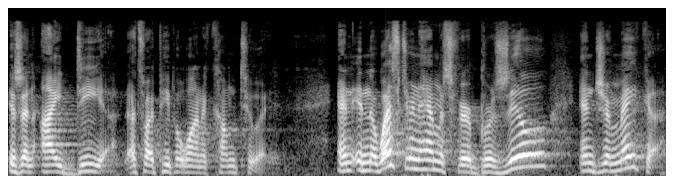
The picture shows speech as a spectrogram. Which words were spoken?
is an idea. That's why people want to come to it. And in the Western Hemisphere, Brazil and Jamaica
